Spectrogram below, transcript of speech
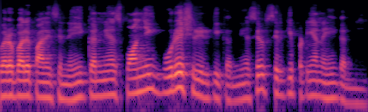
बर्फ़ वाले पानी से नहीं करनी है। स्पॉन्जिंग पूरे शरीर की करनी है, सिर्फ़ सिर की पट्टियाँ नहीं करनी है।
